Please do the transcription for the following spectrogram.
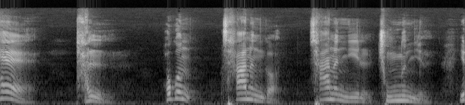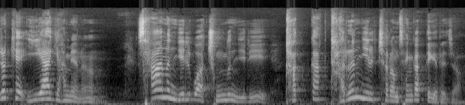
해, 달 혹은 사는 것, 사는 일, 죽는 일 이렇게 이야기하면은 사는 일과 죽는 일이 각각 다른 일처럼 생각되게 되죠.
